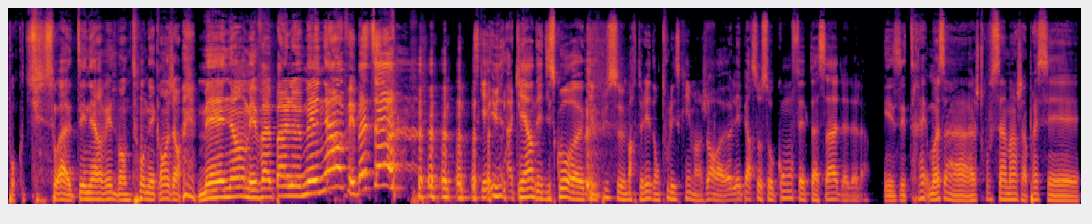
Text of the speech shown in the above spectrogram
pour que tu sois à t'énerver devant ton écran genre mais non mais va pas le mais non fais pas ça Ce qui est, une, qui est un des discours euh, qui est le plus euh, martelé dans tous les scrims. hein. Genre, euh, les persos sont cons, faites à ça, là, là, là. et c'est très moi ça je trouve ça marche après c'est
